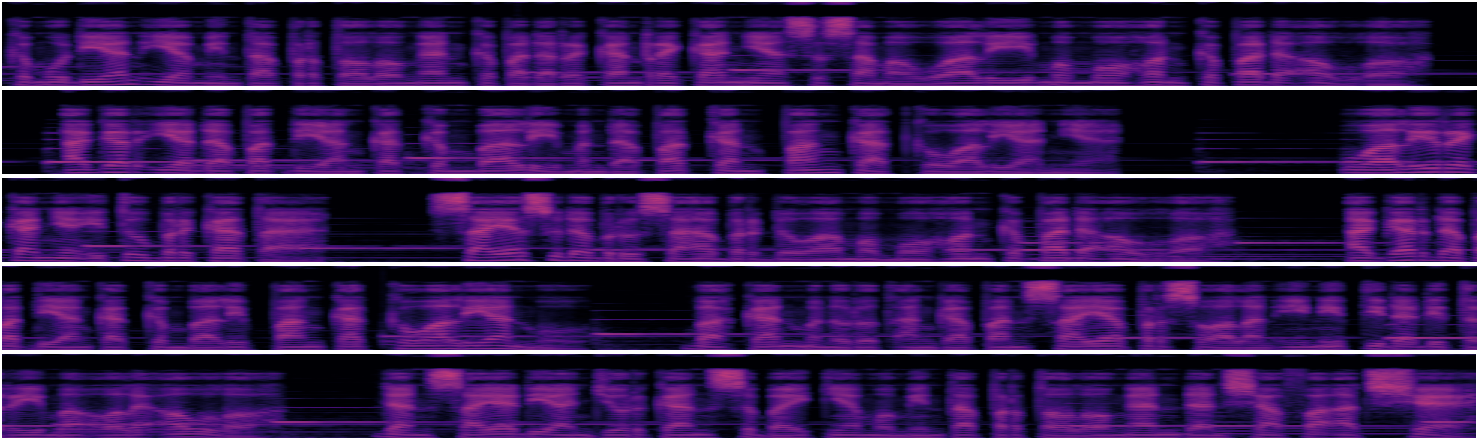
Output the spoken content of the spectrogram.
Kemudian ia minta pertolongan kepada rekan-rekannya sesama wali memohon kepada Allah, agar ia dapat diangkat kembali mendapatkan pangkat kewaliannya. Wali rekannya itu berkata, saya sudah berusaha berdoa memohon kepada Allah, agar dapat diangkat kembali pangkat kewalianmu, Bahkan menurut anggapan saya persoalan ini tidak diterima oleh Allah, dan saya dianjurkan sebaiknya meminta pertolongan dan syafaat Syekh,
